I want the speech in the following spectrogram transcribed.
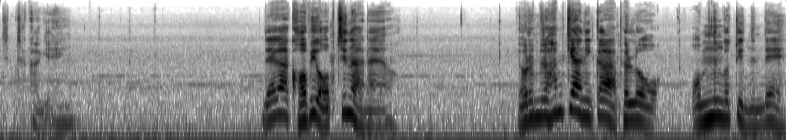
침착하게 내가 겁이 없지는 않아요 여러분들 함께 하니까 별로 없는 것도 있는데.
